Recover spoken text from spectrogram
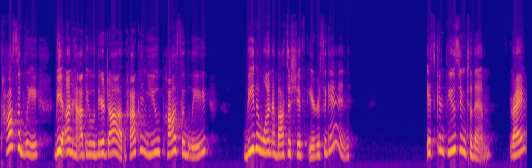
possibly be unhappy with your job? How can you possibly be the one about to shift gears again? It's confusing to them, right?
